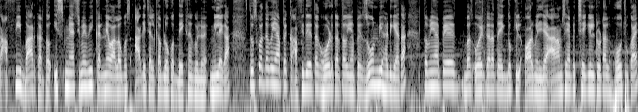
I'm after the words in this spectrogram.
काफ़ी बार करता हूँ। इस मैच में भी करने वाला हूँ, बस आगे चल कर आप लोग को देखने को मिलेगा। तो उसके बाद देखो, यहाँ पे काफ़ी देर तक होल्ड करता हूँ। यहाँ पे जोन भी हट गया था तो मैं यहाँ पे बस वेट कर रहा था, एक दो किल और मिल जाए। आराम से यहाँ पे छः किल टोटल हो चुका है।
